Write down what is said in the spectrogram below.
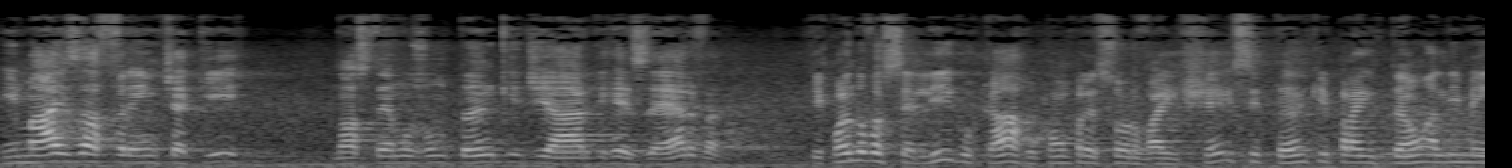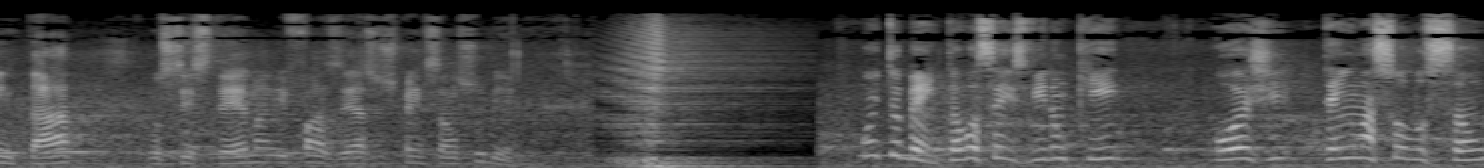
E mais à frente aqui nós temos um tanque de ar de reserva que quando você liga o carro, o compressor vai encher esse tanque para então alimentar o sistema e fazer a suspensão subir. Muito bem, então vocês viram que hoje tem uma solução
